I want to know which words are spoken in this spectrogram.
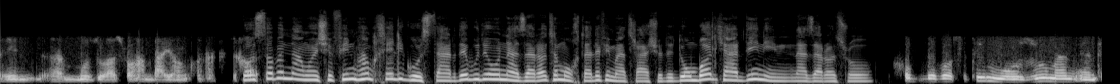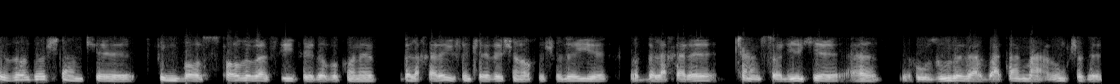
این موضوعات رو هم بیان کنم باستاب نمایش فیلم هم خیلی گسترده بوده و نظرات مختلفی مطرح شده. دنبال کردین این نظرات رو؟ خب به واسطه موضوع من انتظار داشتم که فیلم باستاب وسیعی پیدا بکنه. بالاخره ایشون چهره شناخته شده یه و بالاخره چند سالیه که از حضور در وطن محروم شده.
